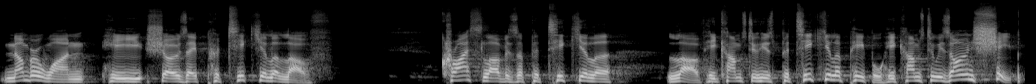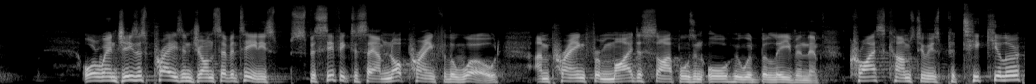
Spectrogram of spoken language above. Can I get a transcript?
Number one, he shows a particular love. Christ's love is a particular love. He comes to his particular people, he comes to his own sheep. Or when Jesus prays in John 17, he's specific to say, I'm not praying for the world, I'm praying for my disciples and all who would believe in them. Christ comes to his particular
